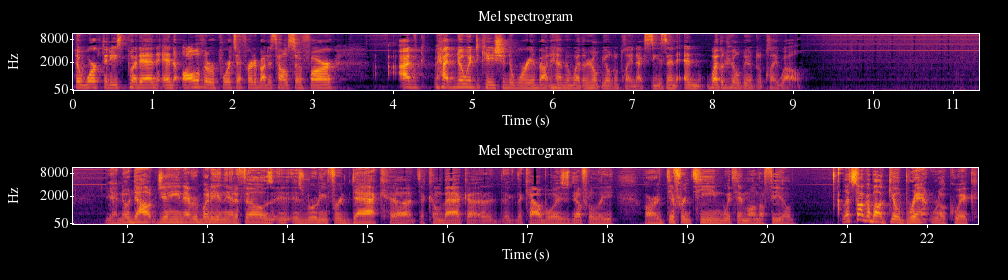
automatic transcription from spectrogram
the work that he's put in and all of the reports I've heard about his health so far. I've had no indication to worry about him and whether he'll be able to play next season and whether he'll be able to play well. Yeah, no doubt, Jane. Everybody in the NFL is, is rooting for Dak uh, to come back. Uh, the, the, Cowboys definitely are a different team with him on the field. Let's talk about Gil Brandt real quick.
